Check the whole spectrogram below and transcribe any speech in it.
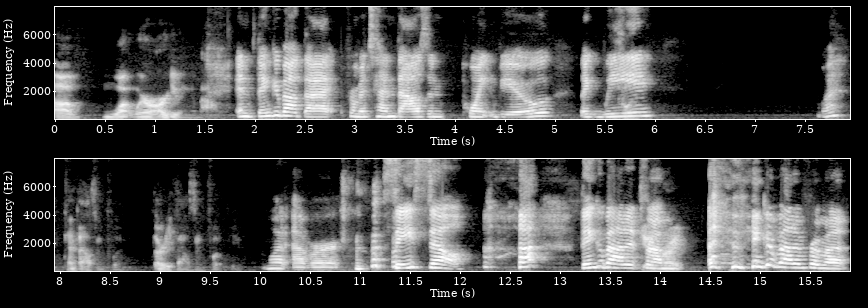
of what we're arguing about. And think about that from a 10,000 point view. Like we, what? Ten thousand foot, thirty thousand foot view. Whatever. See, still. think about it Get from right. think about it from a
